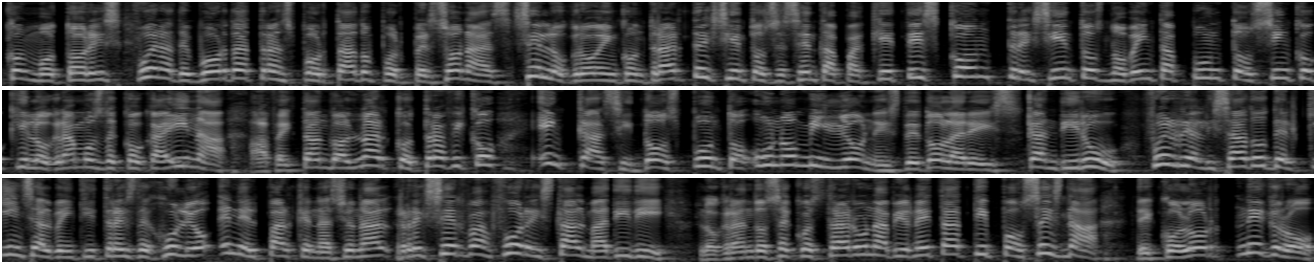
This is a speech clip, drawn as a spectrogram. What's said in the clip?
con motores fuera de borda transportado por personas. Se logró encontrar 360 paquetes con 390.5 kilogramos de cocaína, afectando al narcotráfico en casi 2.1 millones de dólares. Candirú fue realizado del 15 al 23 de julio en el Parque Nacional Reserva Forestal Madidi, logrando secuestrar una avioneta tipo Cessna de color negro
